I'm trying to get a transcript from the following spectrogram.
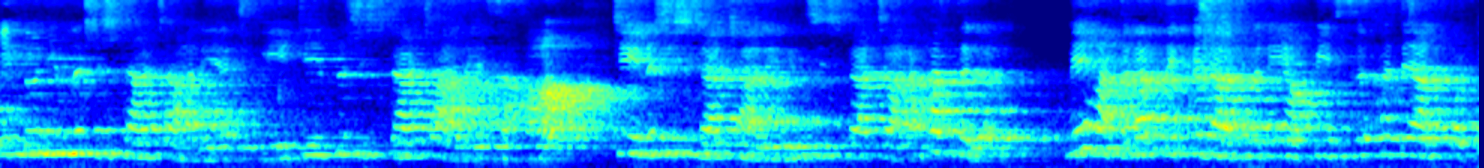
ඉන්දු නිම්න ශිෂ්ටාචාරය, ඊජිප්තු ශිෂ්ටාචාරය සහ චීන ශිෂ්ටාචාරය කියන ශිෂ්ටාචාර හතර. මේ හතරත් එක්ක ධර්මනේ අපි ඉස්සරහට යනකොට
